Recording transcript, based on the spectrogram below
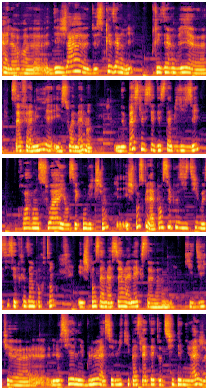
Alors déjà de se préserver, préserver sa famille et soi-même ne pas se laisser déstabiliser, croire en soi et en ses convictions. Et je pense que la pensée positive aussi, c'est très important. Et je pense à ma sœur Alex euh, qui dit que euh, le ciel est bleu à celui qui passe la tête au-dessus des nuages.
